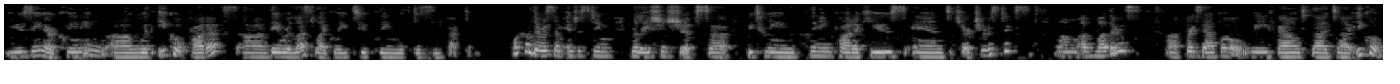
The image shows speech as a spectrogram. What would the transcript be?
using or cleaning uh, with eco products, uh, they were less likely to clean with disinfectant. Also, there were some interesting relationships uh, between cleaning product use and characteristics um, of mothers. Uh, for example, we found that uh, eco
